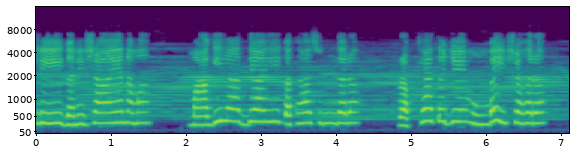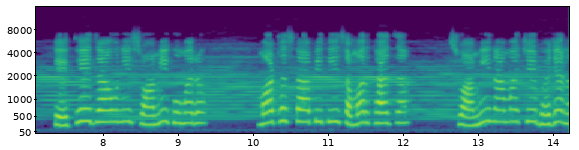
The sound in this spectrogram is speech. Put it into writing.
श्री गणेशाय नम. मागील अध्यायी कथा सुंदर प्रख्यात जे मुंबई शहर तेथे जाऊन स्वामी कुमार मठ स्थापिती समर्थाचा स्वामी नामाचे भजन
